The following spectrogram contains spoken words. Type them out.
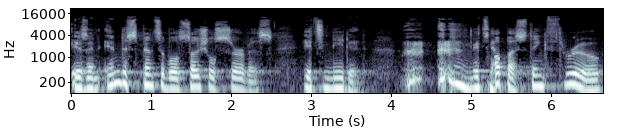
is an indispensable social service. It's needed. it's help us think through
